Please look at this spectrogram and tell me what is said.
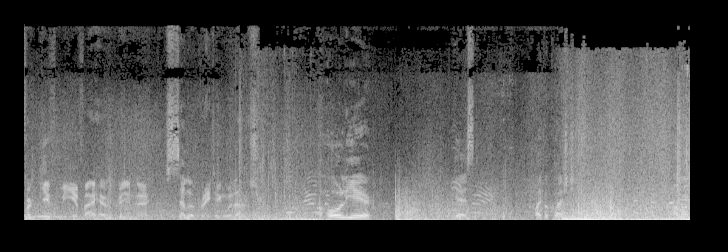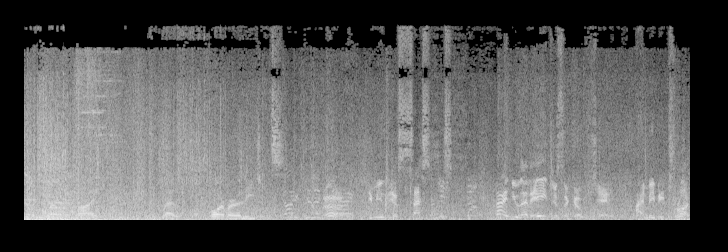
forgive me if I have been uh, celebrating without you. Whole year. Yes. I have a question. How well, former allegiance. Oh, you mean the assassins? I knew that ages ago, Shay. I may be drunk,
